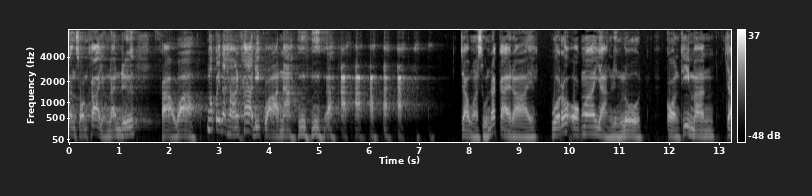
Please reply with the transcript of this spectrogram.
สั่งสอนข้าอย่างนั้นหรือข้าว่ามาเป็นอาหารข้าดีกว่านะฮึ่มๆอะอะอะอะอะอะเจ้ามาสูนร่างกายราย หัวเราะออกมาอย่างลิงโลด ก่อนที่มันจะ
